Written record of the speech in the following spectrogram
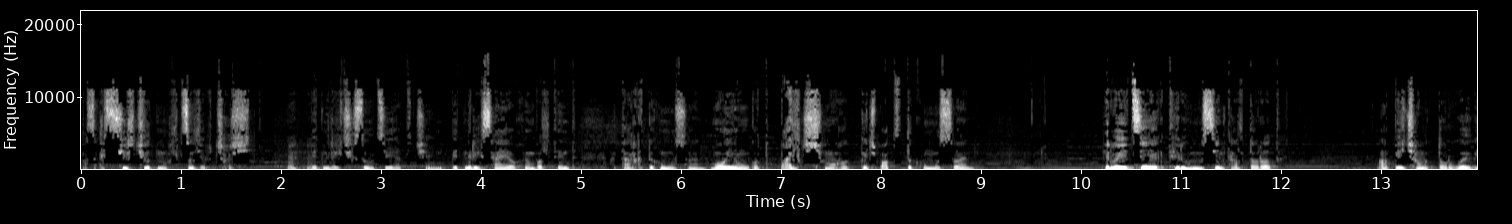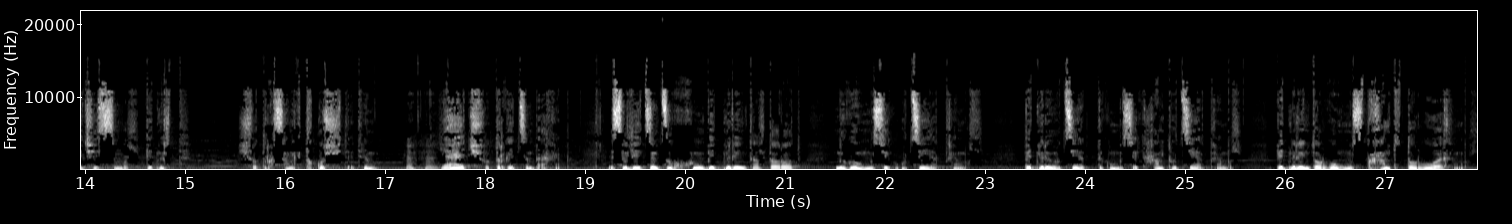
бас ассирчүүд нь улцсан л явж байгаа шүү дээ. Бид нарыг ч гэсэн үзий ядчихээн. Бид нарыг сайн явах юм бол тэнд атархдаг хүмүүс байна. Муу явгот балж мохог гэж боддог хүмүүс байна Хэрвээ эзэн яг тэр хүмүүсийн талд ороод а би чамд дургүй гэж хэлсэн бол биднэрт шудраг санагдахгүй шүү дээ тийм үү? Яаж шудраг эзэн байх юм бэ? Эсвэл эзэн зөвхөн бидний талд ороод нөгөө хүмүүсийг үзэн ядах юм бол бидний үзэн яддаг хүмүүсийг хамт үзэн ядах юм бол бидний дургүй хүмүүст хамт дургүй байх юм бол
